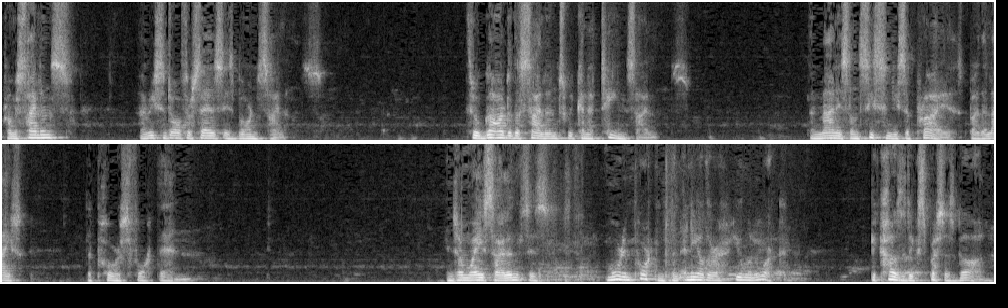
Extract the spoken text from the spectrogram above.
From silence, a recent author says, is born silence. Through God, the silence, we can attain silence. And man is unceasingly surprised by the light that pours forth then. In some ways, silence is more important than any other human work because it expresses God.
